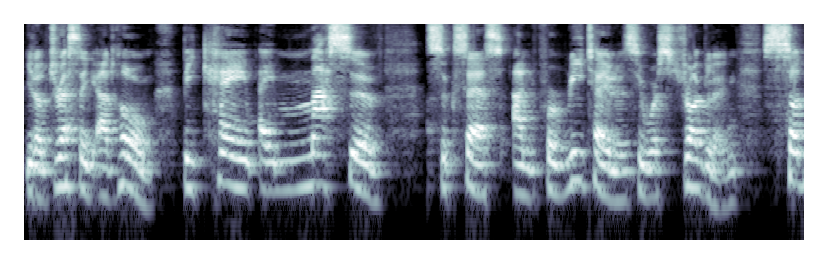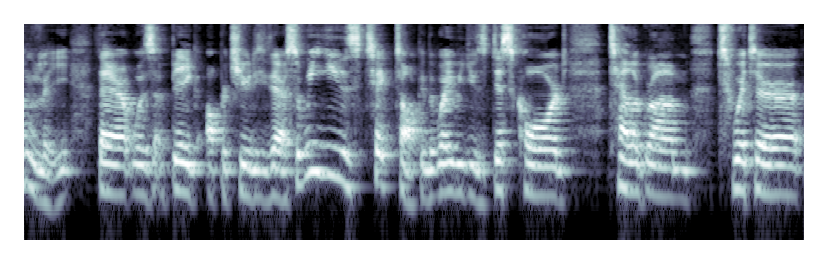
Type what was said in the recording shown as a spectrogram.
you know, dressing at home became a massive success and for retailers who were struggling suddenly there was a big opportunity there so we use tiktok in the way we use discord telegram twitter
